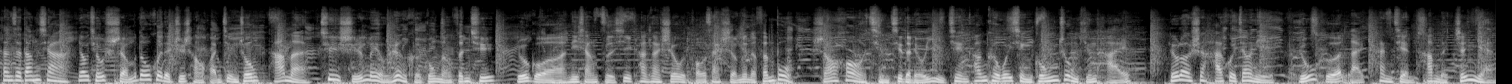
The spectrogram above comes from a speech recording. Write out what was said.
但在当下要求什么都会的职场环境中，它们确实没有任何功能分区。如果你想仔细看看舌乳头在舌面的分布，稍后请记得留意健康课微信公众平台。刘老师还会教你如何来看见他们的真言。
